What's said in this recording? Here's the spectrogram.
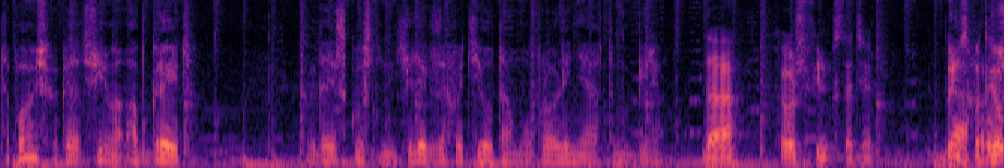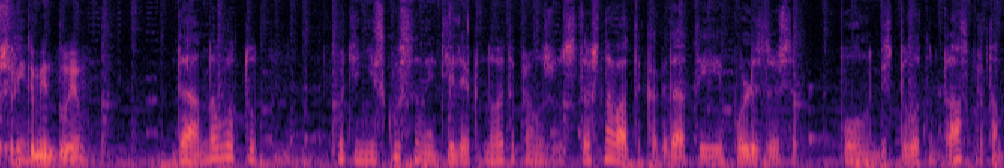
Ты помнишь, как этот фильм «Апгрейд», когда искусственный интеллект захватил там управление автомобилем? Да, хороший фильм, кстати. Кто да, не смотрел, рекомендуем. Фильм. Да, но вот тут хоть и не искусственный интеллект, но это прям страшновато, когда ты пользуешься полным беспилотным транспортом,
